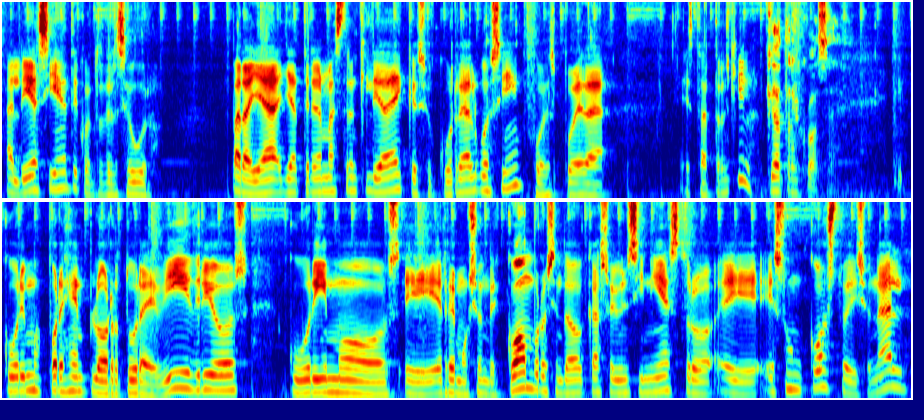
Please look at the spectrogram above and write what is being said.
al día siguiente contraté el seguro. Para ya, ya tener más tranquilidad de que si ocurre algo así, pues pueda estar tranquilo. ¿Qué otras cosas? Cubrimos, por ejemplo, rotura de vidrios, cubrimos eh, remoción de escombros, en dado caso hay un siniestro, eh, es un costo adicional,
